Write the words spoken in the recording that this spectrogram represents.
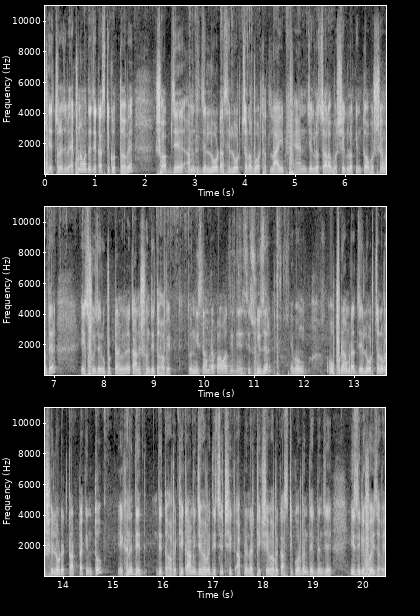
ফেজ চলে যাবে। এখন আমাদের যে কাজটি করতে হবে, সব যে আমাদের যে লোড আছে লোড চালাবো, অর্থাৎ লাইট ফ্যান যেগুলো চালাবো, সেগুলো কিন্তু অবশ্যই আমাদের এই সুইচের উপর টার্মিনালে কানেকশন দিতে হবে। তো নিচে আমরা পাওয়ার দিয়ে দিয়েছি সুইচের এবং উপরে আমরা যে লোড চালাবো, সেই লোডের তারটা কিন্তু এখানে দিয়ে দিতে হবে। ঠিক আমি যেভাবে দিচ্ছি, ঠিক আপনারা ঠিক সেভাবে কাজটি করবেন, দেখবেন যে ইজিলি হয়ে যাবে।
